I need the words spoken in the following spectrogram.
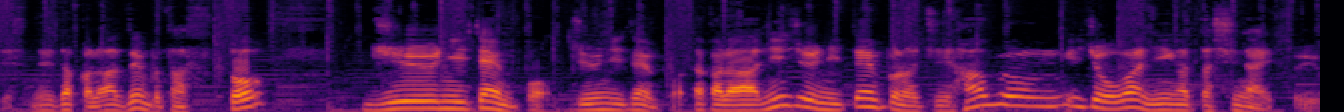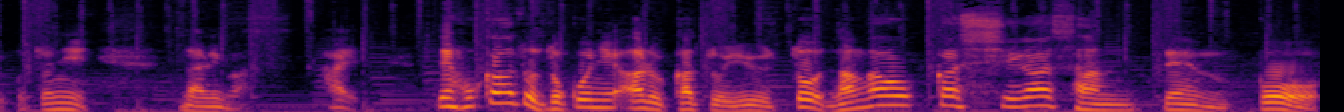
ですね。だから全部足すと12店舗、12店舗。だから22店舗のうち半分以上は新潟市内ということになります。はい。で、他あとどこにあるかというと、長岡市が3店舗、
